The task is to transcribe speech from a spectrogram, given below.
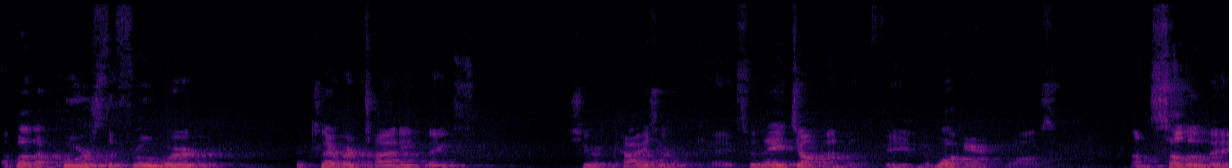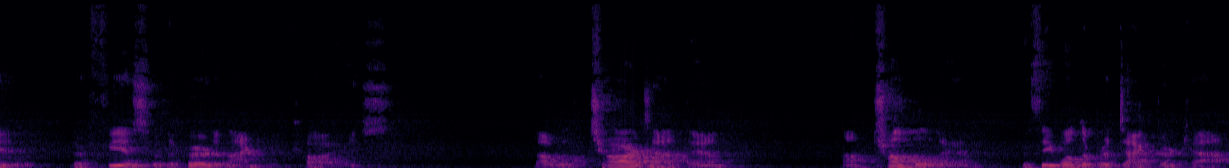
But of course, the froward, the clever tiny thinks, sure, cows are okay. So they jump into the field they're walking across, and suddenly they're faced with a herd of angry cows that will charge at them and trample them because they want to protect their calves.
